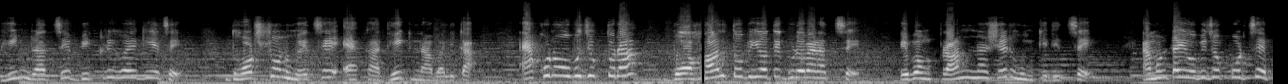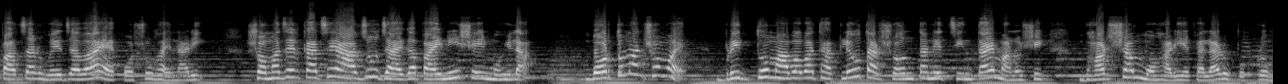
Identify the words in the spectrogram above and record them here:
ভিন রাজ্যে বিক্রি হয়ে গিয়েছে। ধর্ষণ হয়েছে একাধিক নাবালিকা। এখনও অভিযুক্তরা বহাল তবিয়তে ঘুরে বেড়াচ্ছে। এবং প্রাণনাশের হুমকি দিচ্ছে। এমনটাই অভিযোগ করছে পাচার হয়ে যাওয়া এক অসহায় নারী। সমাজের কাছে আজও জায়গা পায়নি সেই মহিলা। বর্তমান সময়ে বৃদ্ধ মা বাবা থাকলেও তার সন্তানের চিন্তায় মানসিক ভারসাম্য হারিয়ে ফেলার উপক্রম।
